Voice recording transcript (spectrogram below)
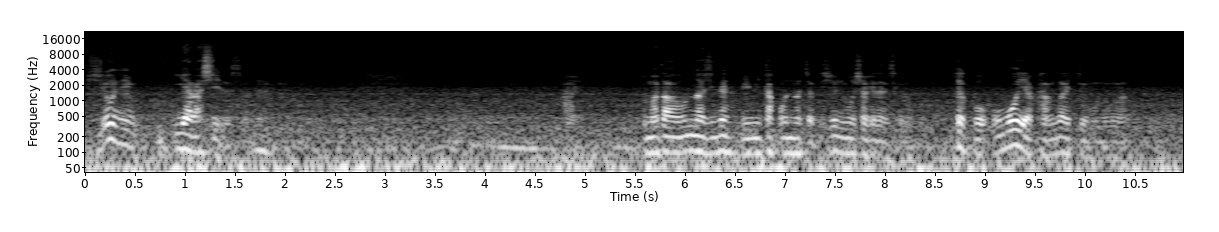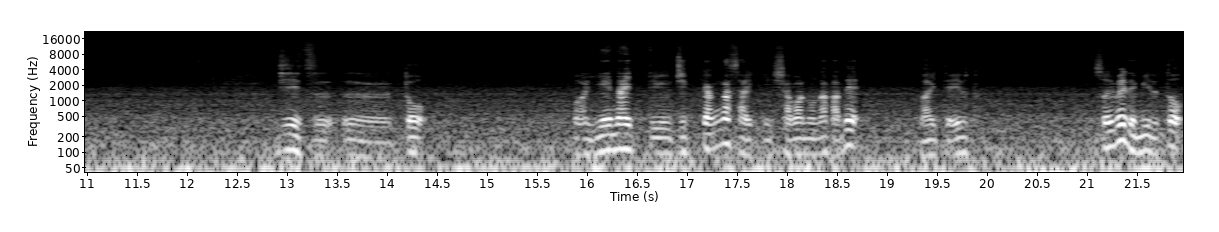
非常にいやらしいですよね。また同じね耳たこになっちゃって非常に申し訳ないですけど結構思いや考えというものが事実とは言えないっていう実感が最近シャバの中で湧いていると。そういう目で見ると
